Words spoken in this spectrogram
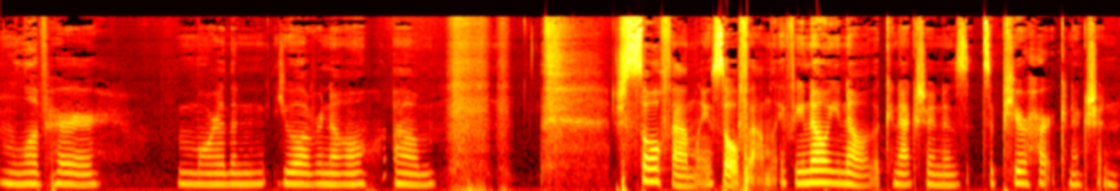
Love her more than you'll ever know. Um, soul family, soul family. If you know, you know. The connection is it's a pure heart connection.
